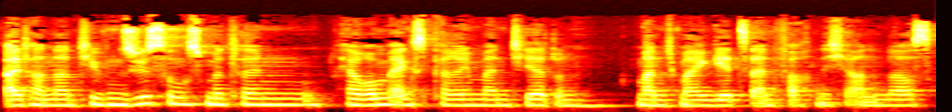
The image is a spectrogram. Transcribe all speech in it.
alternativen Süßungsmitteln herumexperimentiert und manchmal geht's einfach nicht anders.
